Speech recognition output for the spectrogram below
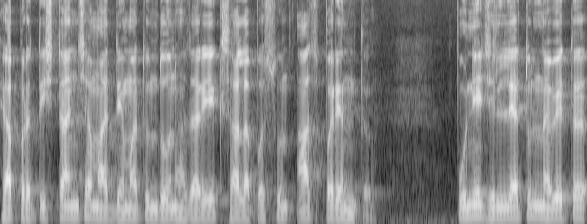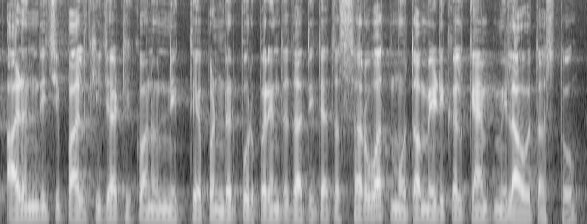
ह्या प्रतिष्ठानच्या माध्यमातून दोन हजार एक सालापासून आजपर्यंत पुणे जिल्ह्यातून नव्हे तर आळंदीची पालखी ज्या ठिकाणून निघते पंढरपूरपर्यंत जाते त्याचा सर्वात मोठा मेडिकल कॅम्प मी लावत असतो.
